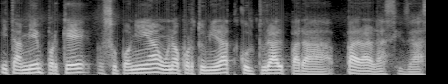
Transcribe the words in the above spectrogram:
y también porque suponía una oportunidad cultural para, para la ciudad.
